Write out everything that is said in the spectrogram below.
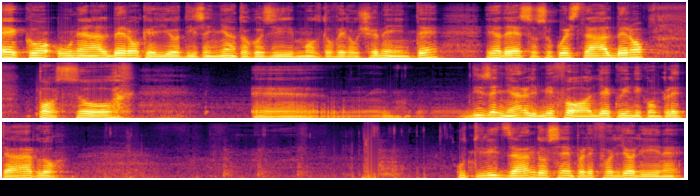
Ecco un albero che io ho disegnato così molto velocemente e adesso su quest'albero posso eh, disegnare le mie foglie, quindi completarlo utilizzando sempre le foglioline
